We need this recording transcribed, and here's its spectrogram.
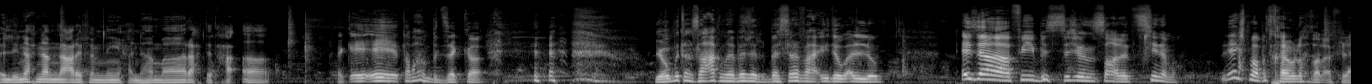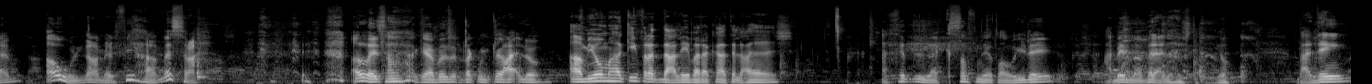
اللي نحن بنعرف منيح إنها ما رح تتحقق. لك إيه إيه طبعا بتذكر. يومتها صعقنا بدر بس رفع إيده وقال له إذا في بالسجن صالة سينما ليش ما بتخلوا نحضر أفلام أو نعمل فيها مسرح? الله يسامحك يا بدر لك من كل عقله. قام يومها كيف رد عليه بركات العيش؟ أخذ لك صفنة طويلة عبين ما بلع نهجته يو. بعدين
